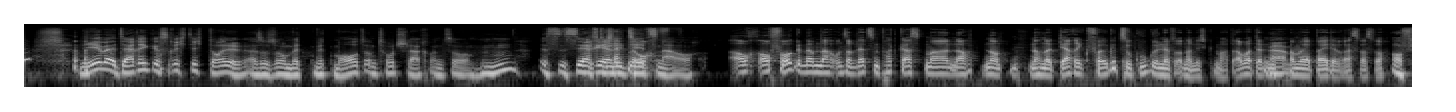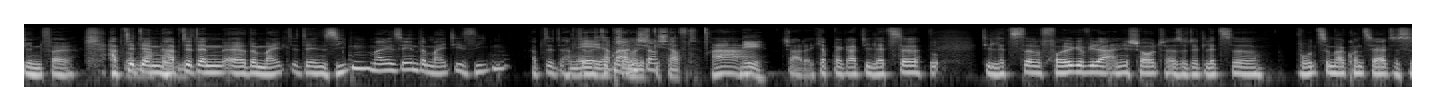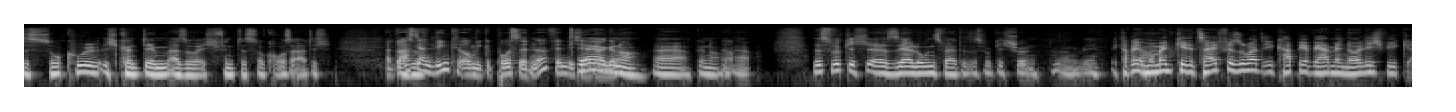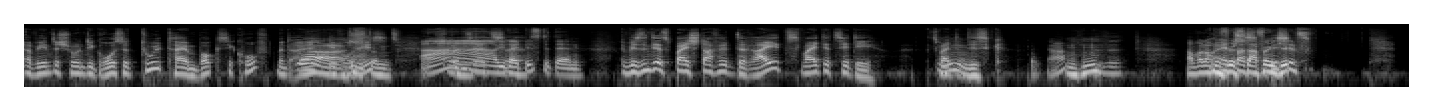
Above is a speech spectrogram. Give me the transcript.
Nee, weil Derek ist richtig doll. Also so mit, mit Mord und Totschlag und so. Hm. Es ist sehr realitätsnah auch. Auch, auch vorgenommen, nach unserem letzten Podcast mal nach, nach, nach einer Derek-Folge zu googeln, hab's auch noch nicht gemacht. Aber dann Ja. haben wir ja beide was, was wir. Auf jeden Fall. Habt ihr denn, habt ihr denn äh, The Mighty, den sieben mal gesehen? The Mighty sieben? Habt ihr, habt ihr Nee, euch das hab ich mal auch noch nicht geschafft. Ah, Nee. Schade. Ich habe mir gerade die letzte, die letzte Folge wieder angeschaut, also das letzte Wohnzimmerkonzert. Es ist so cool. Ich könnte dem, also ich finde das so großartig. Du hast Also- ja einen Link irgendwie gepostet, ne? Finde ich Ja, ja. ja, dann, ne? genau. Ja, ja, genau. Ja. Ja. Das ist wirklich äh, sehr lohnenswert. Das ist wirklich schön irgendwie. Ich habe ja im Moment keine Zeit für sowas. Ich habe ja, wir haben ja neulich, wie ich erwähnte, schon die große Tooltime-Box gekauft mit allen Ja, DVDs. stimmt. Ah, Jetzt, wie äh, weit bist du denn? Wir sind jetzt bei Staffel 3, zweite CD. Zweite Mm. Disc. Ja. Diese- Haben wir noch Wie viele etwas Staffeln bisschen, gibt's?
